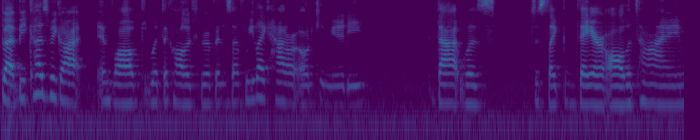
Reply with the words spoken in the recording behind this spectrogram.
But because we got involved with the college group and stuff, we like had our own community that was just like there all the time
